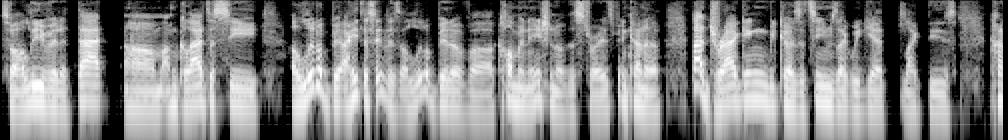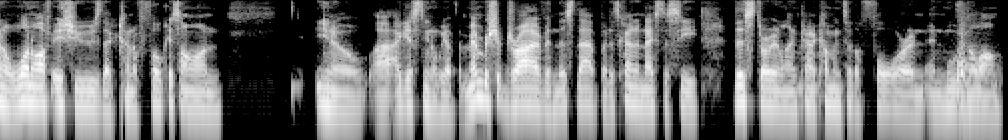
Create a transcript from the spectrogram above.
So i'll leave it at that. Um i'm glad to see a little bit i hate to say this a little bit of a culmination of this story. It's been kind of not dragging because it seems like we get like these kind of one-off issues that kind of focus on you know uh, i guess you know we have the membership drive and this that but it's kind of nice to see this storyline kind of coming to the fore and, and moving along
